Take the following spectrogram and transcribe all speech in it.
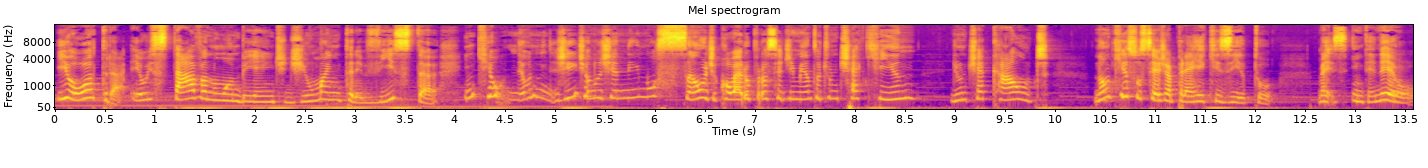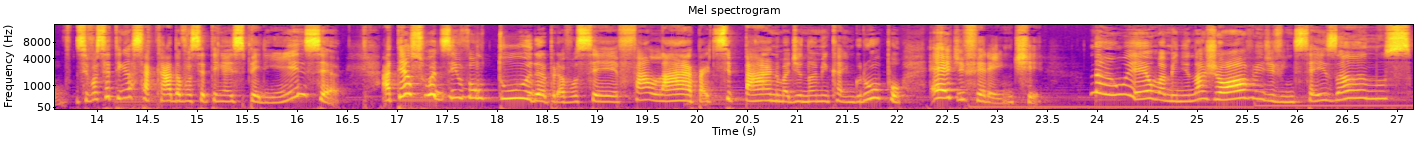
E outra, eu estava num ambiente de uma entrevista em que eu, eu gente, eu não tinha nem noção de qual era o procedimento de um check-in, de um check-out não que isso seja pré-requisito, mas entendeu? Se você tem a sacada, você tem a experiência, até a sua desenvoltura para você falar, participar numa dinâmica em grupo é diferente. Não, eu, uma menina jovem de 26 anos,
